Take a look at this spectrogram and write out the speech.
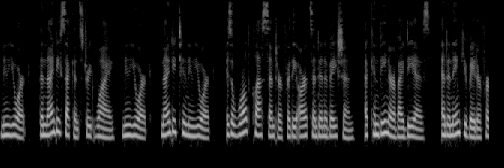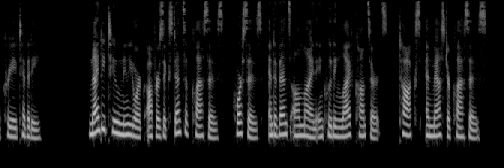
New York, the 92nd Street Y, New York, 92 New York, is a world-class center for the arts and innovation, a convener of ideas, and an incubator for creativity. 92 New York offers extensive classes, courses, and events online including live concerts, talks and master classes,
